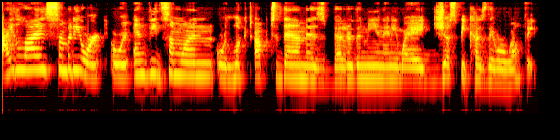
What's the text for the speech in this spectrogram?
idolized somebody or or envied someone or looked up to them as better than me in any way just because they were wealthy.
